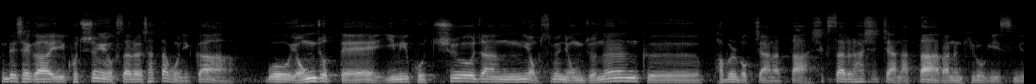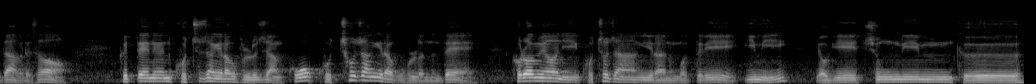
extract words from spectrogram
근데 제가 이 고추장의 역사를 찾다 보니까 뭐 영조 때 이미 고추장이 없으면 영조는 그 밥을 먹지 않았다, 식사를 하시지 않았다라는 기록이 있습니다. 그래서 그때는 고추장이라고 부르지 않고 고초장이라고 불렀는데 그러면 이 고초장이라는 것들이 이미 여기 중림 그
